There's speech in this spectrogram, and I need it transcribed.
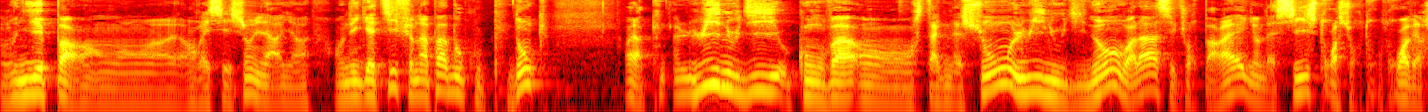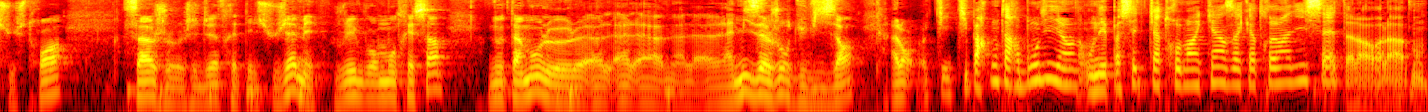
On n'y est pas en, en récession. Il y a, en négatif, il n'y en a pas beaucoup. Donc voilà, lui nous dit qu'on va en stagnation, lui nous dit non, voilà, c'est toujours pareil, il y en a 6, 3 sur 3, 3 versus 3. Ça, j'ai déjà traité le sujet, mais je voulais vous remontrer ça, notamment la, mise à jour du visa. Alors, qui, par contre a rebondi, hein. on est passé de 95 à 97, alors voilà, bon.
